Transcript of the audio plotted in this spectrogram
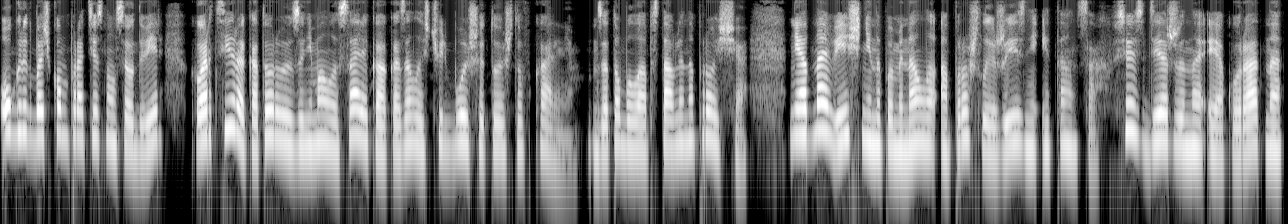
Огрид бочком протиснулся в дверь. Квартира, которую занимала Сарика, оказалась чуть больше той, что в Кальне. Зато была обставлена проще. Ни одна вещь не напоминала о прошлой жизни и танцах. Все сдержанно и аккуратно.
